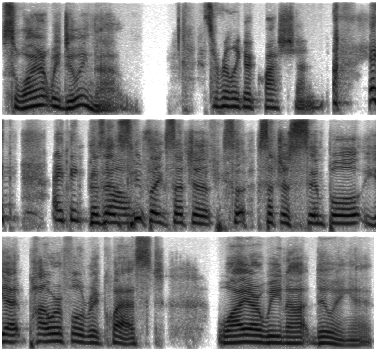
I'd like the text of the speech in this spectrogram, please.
So why aren't we doing that? That's a really good question. I think because that seems like such a su- such a simple yet powerful request. Why are we not doing it?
